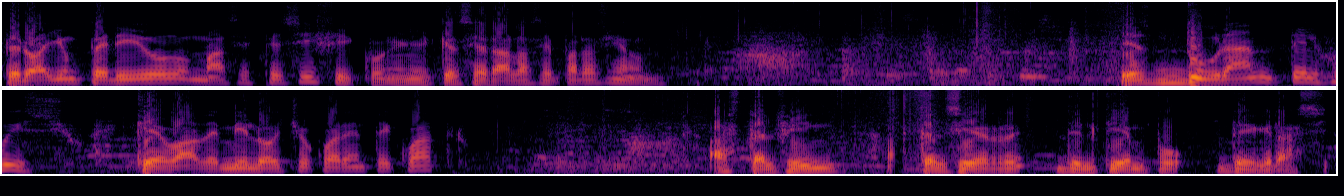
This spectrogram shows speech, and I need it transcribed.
Pero hay un periodo más específico en el que será la separación. Es durante el juicio, que va de 1844 hasta el fin, hasta el cierre del tiempo de gracia.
